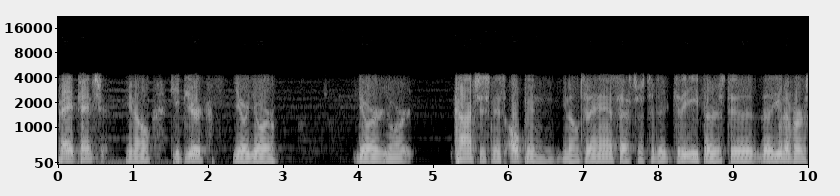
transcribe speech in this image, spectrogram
pay attention. You know, keep your your your your your consciousness open, you know, to the ancestors, to the to the ethers, to the universe,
